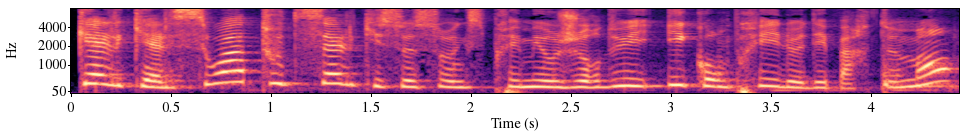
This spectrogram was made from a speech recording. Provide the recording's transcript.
quelles qu'elles soient, toutes celles qui se sont exprimées aujourd'hui, y compris le département,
